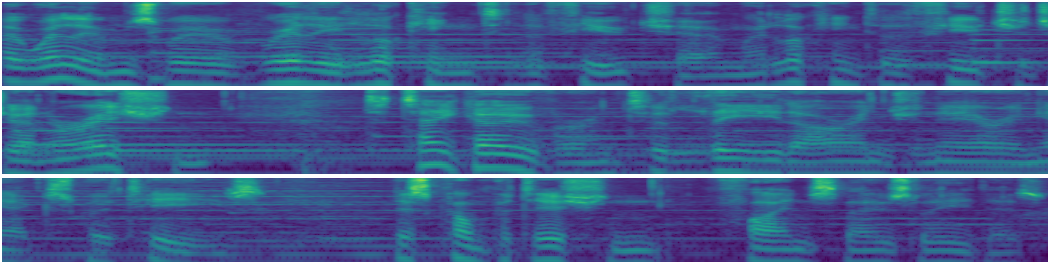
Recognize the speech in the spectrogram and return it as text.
At Williams, we're really looking to the future and we're looking to the future generation to take over and to lead our engineering expertise. This competition finds those leaders.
